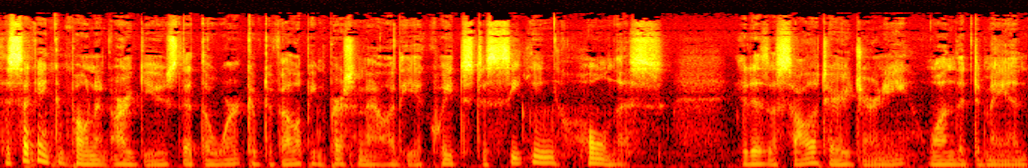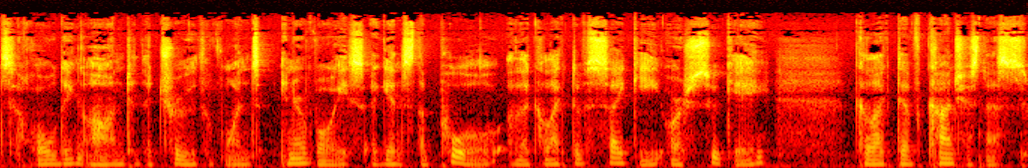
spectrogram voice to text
The second component argues that the work of developing personality equates to seeking wholeness it is a solitary journey, one that demands holding on to the truth of one's inner voice against the pull of the collective psyche or suke, collective consciousness.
